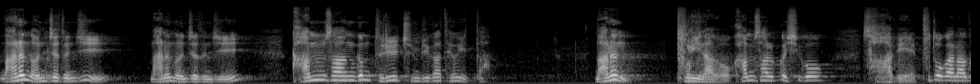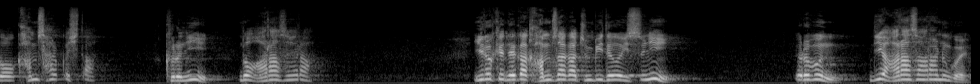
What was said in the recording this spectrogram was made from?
나는 언제든지 나는 언제든지 감사한금 드릴 준비가 되어 있다. 나는 불이 나도 감사할 것이고 사업에 부도가 나도 감사할 것이다. 그러니 너 알아서 해라. 이렇게 내가 감사가 준비되어 있으니 여러분 네 알아서 하라는 거예요.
